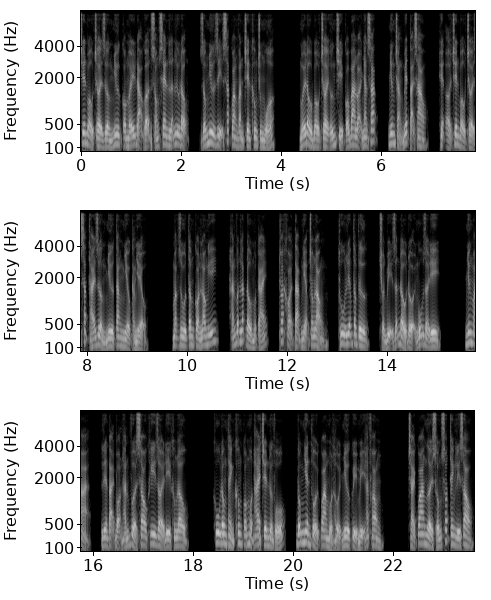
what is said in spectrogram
trên bầu trời dường như có mấy đạo gợn sóng sen lẫn lưu động, giống như dị sắc quang văn trên không trung múa. Mới đầu bầu trời ứng chỉ có ba loại nhan sắc, nhưng chẳng biết tại sao, hiện ở trên bầu trời sắc thái dường như tăng nhiều càng nhiều. Mặc dù tâm còn lo nghĩ, hắn vẫn lắc đầu một cái, thoát khỏi tạp niệm trong lòng, thu liêm tâm tư, chuẩn bị dẫn đầu đội ngũ rời đi. Nhưng mà, liền tại bọn hắn vừa sau khi rời đi không lâu, khu đông thành không có một hai trên đường phố, đông nhiên thổi qua một hồi như quỷ mị hát phong. Trải qua người sống sót thanh lý sau,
